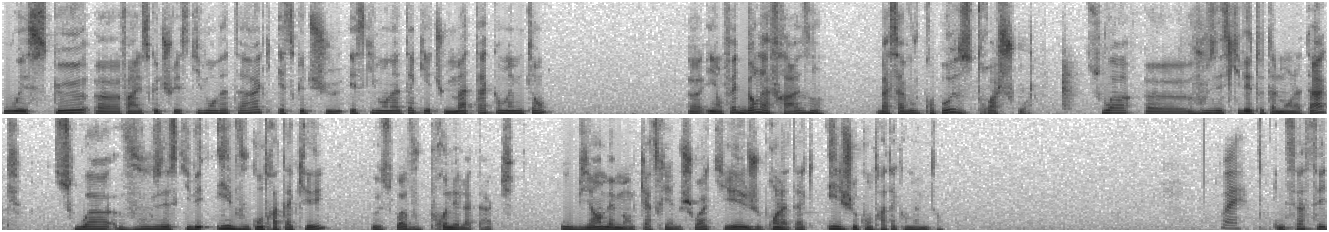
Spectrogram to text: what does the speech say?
Ou est-ce que, euh, enfin, est-ce que tu esquives mon attaque? Est-ce que tu esquives mon attaque et tu m'attaques en même temps? Euh, Et en fait, dans la phrase, bah, ça vous propose trois choix. Soit euh, vous esquivez totalement l'attaque, soit vous esquivez et vous contre-attaquez, soit vous prenez l'attaque, ou bien même un quatrième choix qui est je prends l'attaque et je contre-attaque en même temps. Ouais. Et ça, c'est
